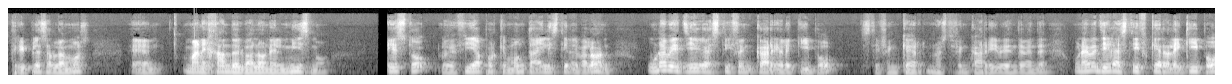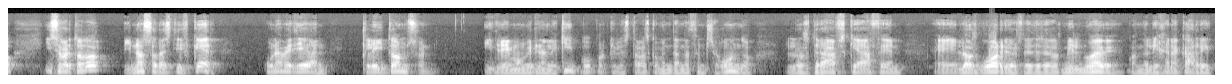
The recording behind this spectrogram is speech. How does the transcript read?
triples, hablamos, manejando el balón él mismo. Esto lo decía porque Monta Ellis tiene el balón. Una vez llega Stephen Curry al equipo, Stephen Kerr, no Stephen Curry, evidentemente. Una vez llega Steve Kerr al equipo, y sobre todo, y no solo Steve Kerr, una vez llegan Clay Thompson y Draymond Green al equipo, porque lo estabas comentando hace un segundo, los drafts que hacen eh, los Warriors desde 2009, cuando eligen a Curry,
